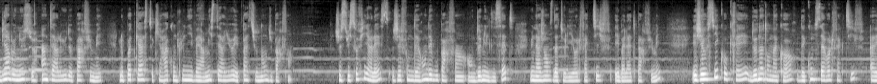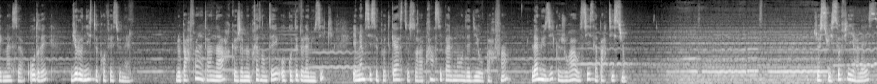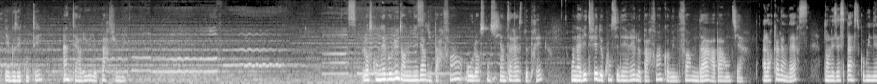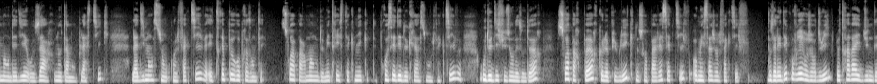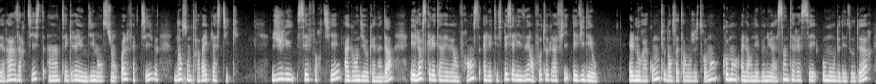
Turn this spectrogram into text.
Bienvenue sur Interlude Parfumé, le podcast qui raconte l'univers mystérieux et passionnant du parfum. Je suis Sophie Irles, j'ai fondé Rendez-vous Parfum en 2017, une agence d'ateliers olfactifs et balades parfumées, et j'ai aussi co-créé Deux notes en accord, des concerts olfactifs avec ma sœur Audrey, violoniste professionnelle. Le parfum est un art que j'aime présenter aux côtés de la musique, et même si ce podcast sera principalement dédié au parfum, la musique jouera aussi sa partition. Je suis Sophie Irles et vous écoutez Interlude parfumé. Lorsqu'on évolue dans l'univers du parfum ou lorsqu'on s'y intéresse de près, on a vite fait de considérer le parfum comme une forme d'art à part entière. Alors qu'à l'inverse, dans les espaces communément dédiés aux arts, notamment plastiques, la dimension olfactive est très peu représentée soit par manque de maîtrise technique des procédés de création olfactive ou de diffusion des odeurs, soit par peur que le public ne soit pas réceptif aux messages olfactifs. Vous allez découvrir aujourd'hui le travail d'une des rares artistes à intégrer une dimension olfactive dans son travail plastique. Julie Fortier a grandi au Canada et lorsqu'elle est arrivée en France, elle était spécialisée en photographie et vidéo. Elle nous raconte dans cet enregistrement comment elle en est venue à s'intéresser au monde des odeurs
